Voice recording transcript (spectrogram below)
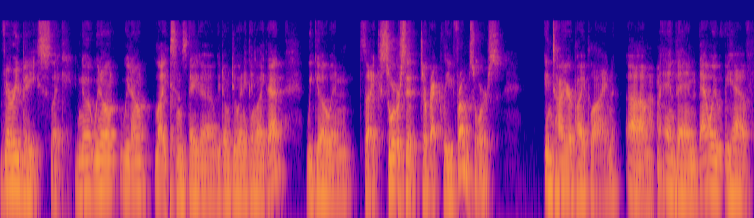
very base. Like, no, we don't we don't license data. We don't do anything like that. We go and like source it directly from source entire pipeline. Um, and then that way we have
